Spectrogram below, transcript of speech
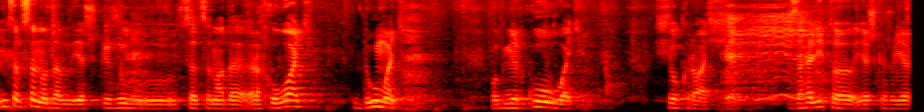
Ну це все треба, я ж кажу, все це треба рахувати, думати, обмірковувати, що краще. Взагалі-то, я ж кажу, я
